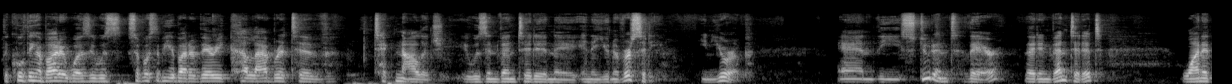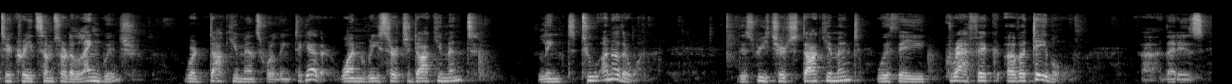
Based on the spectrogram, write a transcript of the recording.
the cool thing about it was it was supposed to be about a very collaborative technology. It was invented in a, in a university in Europe. And the student there that invented it wanted to create some sort of language where documents were linked together. One research document linked to another one. This research document with a graphic of a table. Uh, that is,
